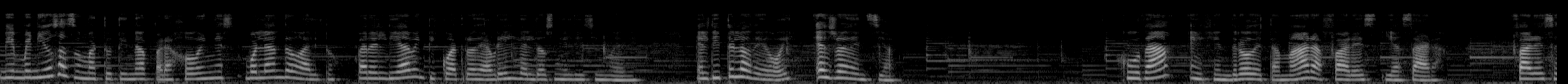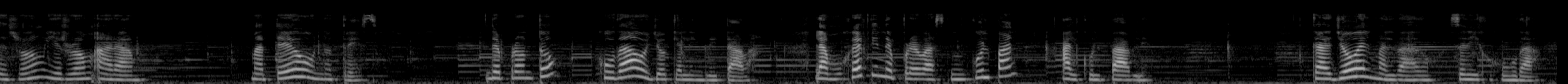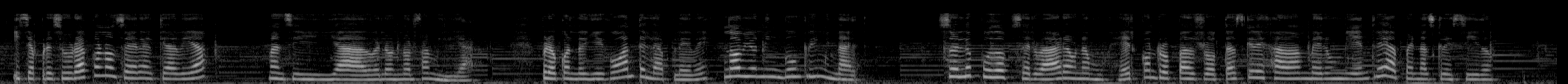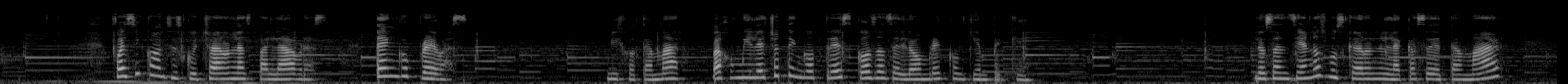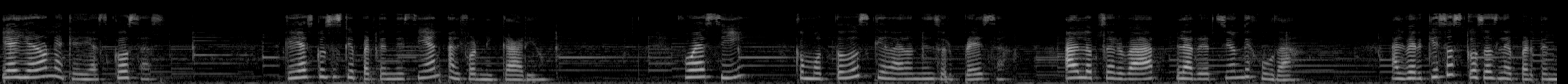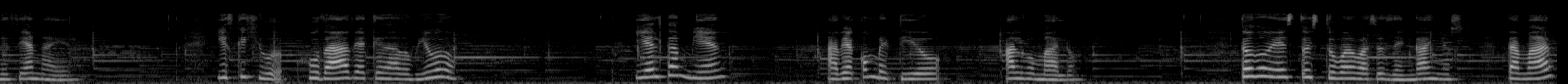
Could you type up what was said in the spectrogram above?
Bienvenidos a su matutina para jóvenes Volando Alto para el día 24 de abril del 2019. El título de hoy es Redención. Judá engendró de Tamar a Fares y a Sara. Fares es Rom y Rom Aram. Mateo 1.3. De pronto, Judá oyó que alguien gritaba. La mujer tiene pruebas que inculpan al culpable. Cayó el malvado, se dijo Judá, y se apresuró a conocer al que había mancillado el honor familiar. Pero cuando llegó ante la plebe, no vio ningún criminal. Solo pudo observar a una mujer con ropas rotas que dejaban ver un vientre apenas crecido. Fue así cuando se escucharon las palabras. Tengo pruebas, dijo Tamar. Bajo mi lecho tengo tres cosas del hombre con quien pequé. Los ancianos buscaron en la casa de Tamar y hallaron aquellas cosas, aquellas cosas que pertenecían al fornicario. Fue así como todos quedaron en sorpresa al observar la reacción de Judá, al ver que esas cosas le pertenecían a él. Y es que Judá había quedado viudo, y él también había convertido algo malo. Todo esto estuvo a bases de engaños. Tamar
